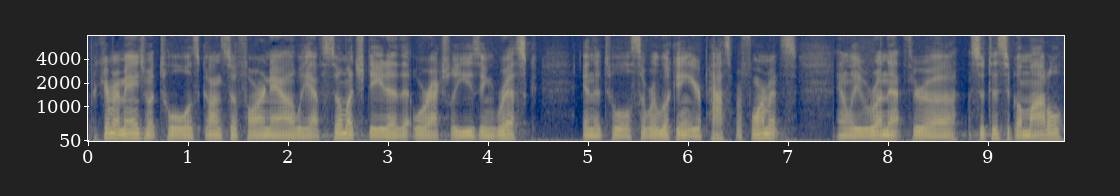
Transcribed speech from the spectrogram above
Procurement management tool has gone so far now. We have so much data that we're actually using risk in the tool. So we're looking at your past performance and we run that through a statistical model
